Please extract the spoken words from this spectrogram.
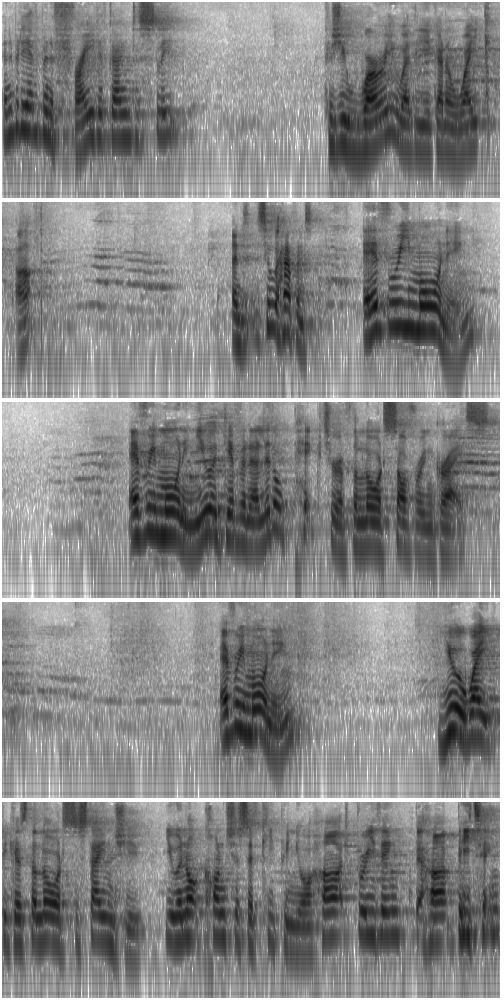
Anybody ever been afraid of going to sleep? Because you worry whether you're going to wake up? And see what happens. Every morning, every morning, you are given a little picture of the Lord's sovereign grace. Every morning, you awake because the Lord sustains you. You are not conscious of keeping your heart breathing, heart beating.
